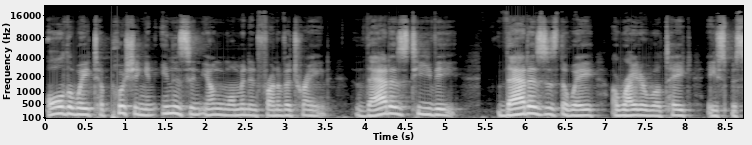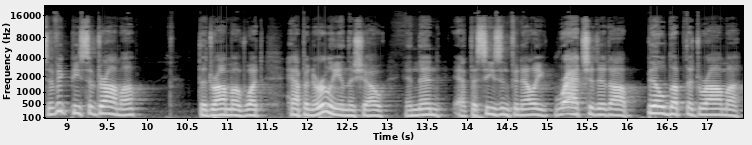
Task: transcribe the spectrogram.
all the way to pushing an innocent young woman in front of a train. That is TV. That is, is the way a writer will take a specific piece of drama, the drama of what happened early in the show, and then at the season finale, ratchet it up, build up the drama,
